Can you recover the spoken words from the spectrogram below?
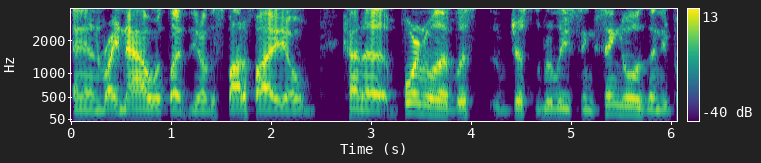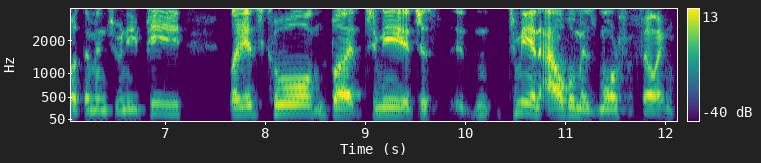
And right now with like you know the Spotify you know kind of formula of list just releasing singles and you put them into an EP, like it's cool. But to me, it just to me an album is more fulfilling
